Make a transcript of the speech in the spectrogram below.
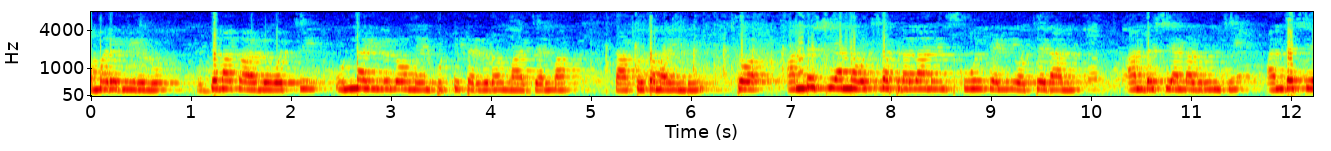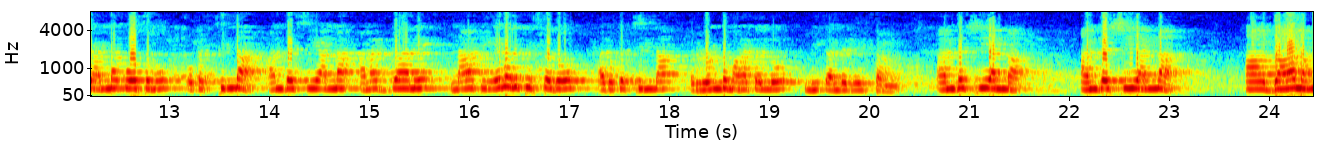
అమరవీరులు ఉద్యమకారులు వచ్చి ఉన్న ఇల్లులో మేము పుట్టి పెరగడం మా జన్మ సాకృతమైంది. సో అందశ్రీ అన్న వచ్చినప్పుడల్లా నేను స్కూల్కి వెళ్ళి వచ్చేదాన్ని. అందశ్రీ అన్న గురించి అందశ్రీ అన్న కోసము ఒక చిన్న అందశ్రీ అన్న అనగానే నాకు ఏమనిపిస్తుందో అదొక చిన్న రెండు మాటల్లో మీకు అందజేస్తాను. అందశ్రీ అన్న అందశ్రీ అన్న ఆ గానం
